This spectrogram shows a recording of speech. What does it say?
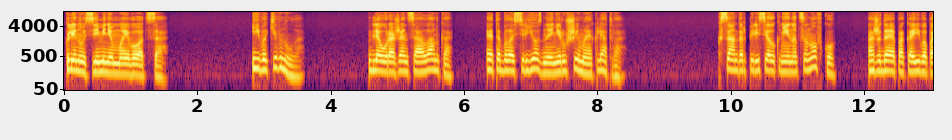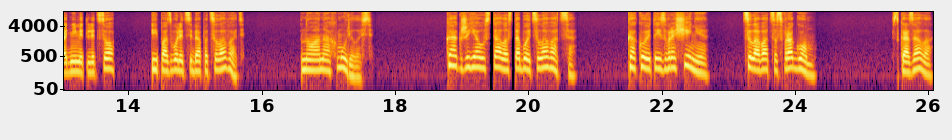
Клянусь именем моего отца». Ива кивнула. Для уроженца Аланка это была серьезная нерушимая клятва. Ксандр пересел к ней на циновку, ожидая, пока Ива поднимет лицо и позволит себя поцеловать. Но она хмурилась. «Как же я устала с тобой целоваться! Какое-то извращение — целоваться с врагом!» Сказала,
